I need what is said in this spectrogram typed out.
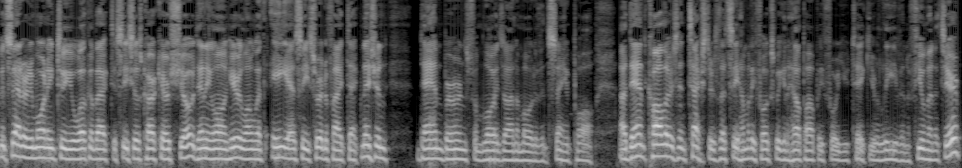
Good Saturday morning to you. Welcome back to CCO's Car Care Show. Danny Long here, along with ASE certified technician Dan Burns from Lloyd's Automotive in St. Paul. Uh, Dan, callers and texters, let's see how many folks we can help out before you take your leave in a few minutes here.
